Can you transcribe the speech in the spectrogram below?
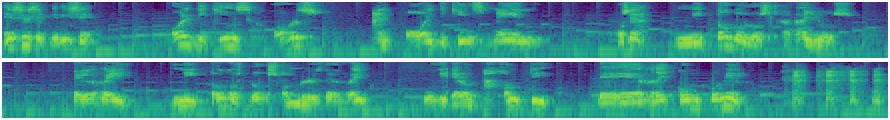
Es ese que dice, All the king's horse and all the king's men. O sea, ni todos los caballos del rey, ni todos los hombres del rey pudieron a Humpty de recomponer.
